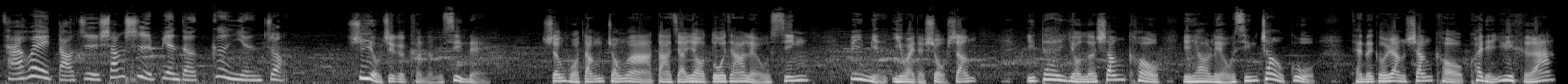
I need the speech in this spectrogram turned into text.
才会导致伤势变得更严重。是有这个可能性呢。生活当中啊，大家要多加留心，避免意外的受伤。一旦有了伤口，也要留心照顾，才能够让伤口快点愈合啊。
